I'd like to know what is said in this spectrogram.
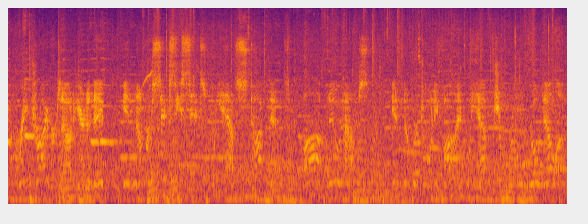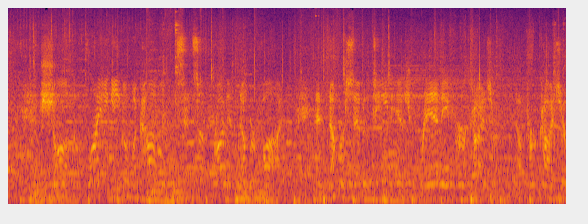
of great drivers out here today. In number 66, we have Stockton's Bob Newhouse. In number 25, we have Jerome Rodella. Sean the Flying Eagle McConnell sits up front at number 5. And number 17 is Randy Perkiser. Now, Perkiser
